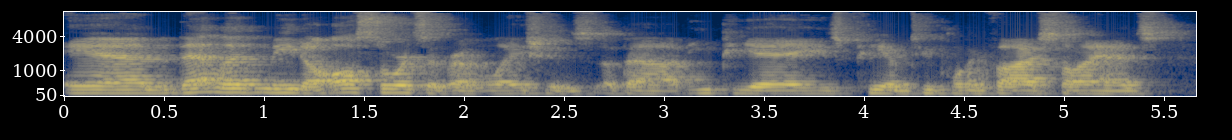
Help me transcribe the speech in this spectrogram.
And that led me to all sorts of revelations about EPA's PM 2.5 science.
